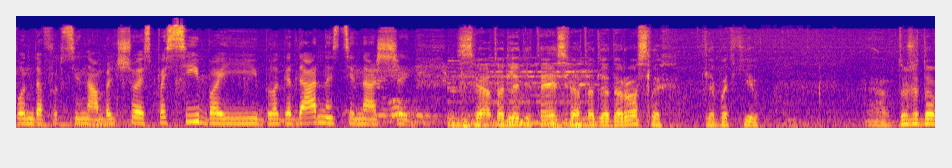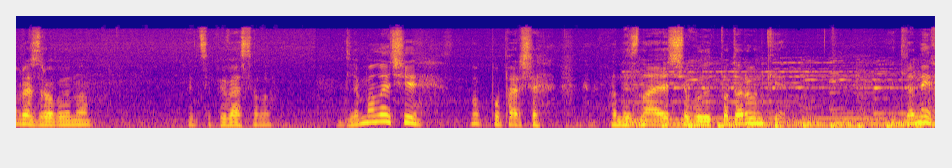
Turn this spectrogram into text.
фонда Фурсина. Большое спасибо и благодарности нашей. Свято для дітей, свято для дорослих, для батьків. Е, Дуже добре зроблено. В принципі, весело. Для малечі, ну, по-перше, вони знають, що будуть подарунки. Для них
